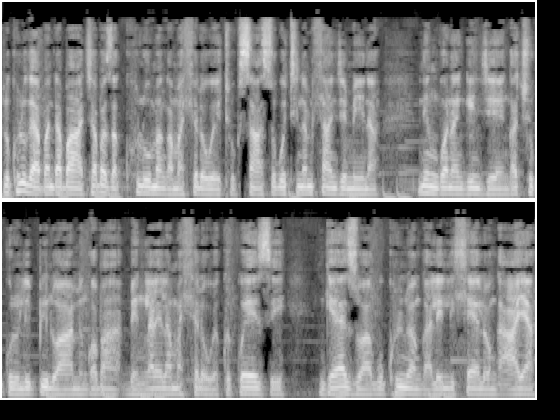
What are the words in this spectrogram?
Khulukhulu-ke abantu abatsha abaza kukhuluma ngamahlelo wethu kusasa ukuthi namhlanje mina ningibona nginje ngajugulula impilo wami ngoba bengilalela amahlelo wekwekwezi. Ngezwa kukhulunywa ngaleli hlelo ngaya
